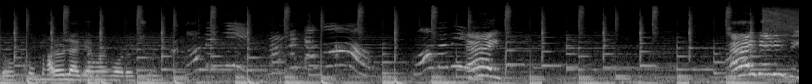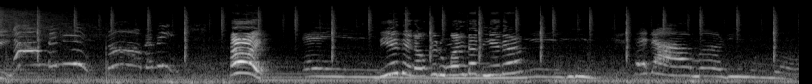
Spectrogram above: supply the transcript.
তো খুব ভালো লাগে আমার বড় চুল। এই! দিয়ে দে না ওকে রুমালটা দিয়ে দে। এটা আমারই রুমাল।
